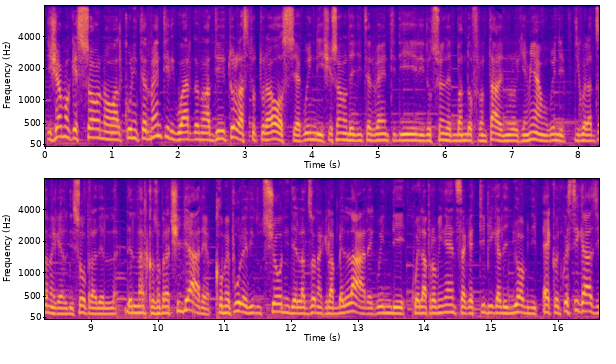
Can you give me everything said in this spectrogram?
Diciamo che sono alcuni interventi riguardano addirittura la struttura ossea, quindi ci sono degli interventi di riduzione del bando frontale, noi lo chiamiamo, quindi di quella zona che è al di sopra del, dell'arco sopraccigliare, come pure riduzioni della zona glabellare, quindi quella prominenza che è tipica degli uomini. Ecco, in questi casi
